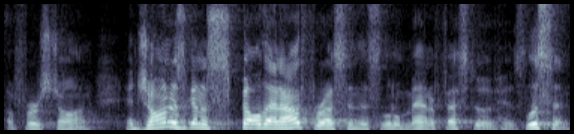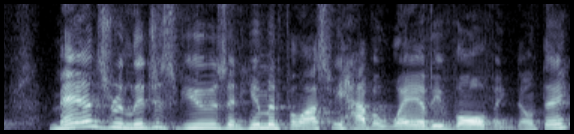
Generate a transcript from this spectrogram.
of First John. And John is going to spell that out for us in this little manifesto of his. Listen, man's religious views and human philosophy have a way of evolving, don't they?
